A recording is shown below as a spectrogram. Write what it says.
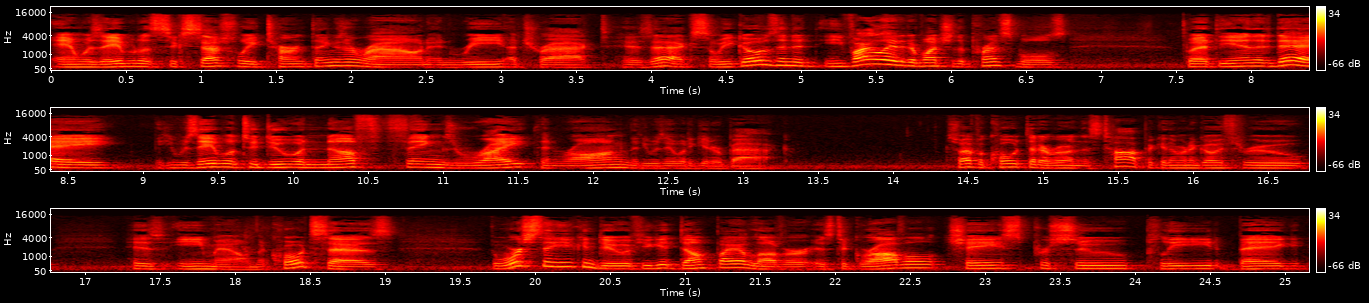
and was able to successfully turn things around and re-attract his ex. So he goes into he violated a bunch of the principles, but at the end of the day, he was able to do enough things right than wrong that he was able to get her back. So I have a quote that I wrote on this topic, and then we're going to go through his email. And the quote says, "The worst thing you can do if you get dumped by a lover is to grovel, chase, pursue, plead, beg,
